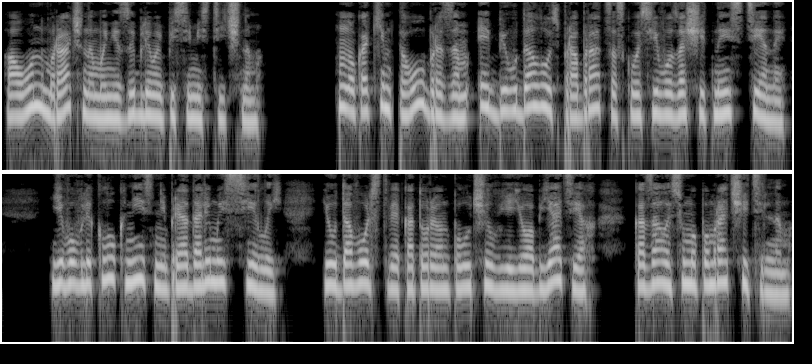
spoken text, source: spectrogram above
а он мрачным и незыблемо пессимистичным. Но каким-то образом Эбби удалось пробраться сквозь его защитные стены. Его влекло к ней с непреодолимой силой, и удовольствие, которое он получил в ее объятиях, казалось умопомрачительным.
